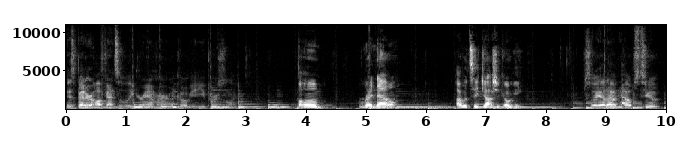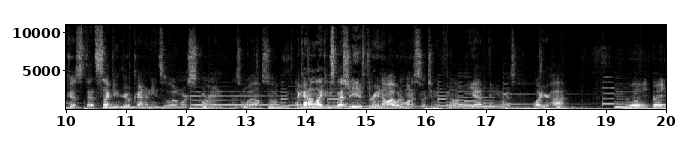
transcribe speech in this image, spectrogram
is better offensively, Graham or Okogie? You personally? Um, right now, I would say Josh Okogie. So yeah, that helps too, because that second group kind of needs a little more scoring as well. So I kind of like, especially if three and zero, I wouldn't want to switch anything up yet, anyways, while you're hot. Right, right.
